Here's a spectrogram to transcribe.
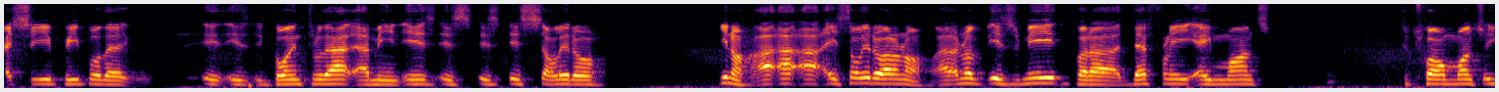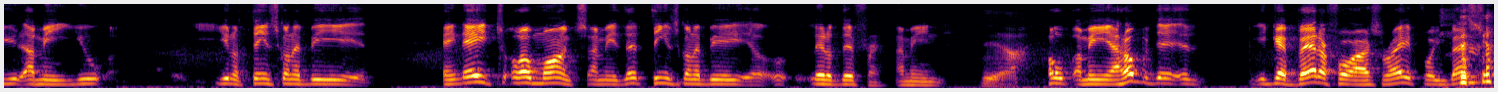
I see people that is, is going through that. I mean, is is is it's a little. You know, I, I, it's a little. I don't know. I don't know if it's me, but uh, definitely eight months to 12 months. You, I mean, you, you know, things going to be in eight, 12 months. I mean, that thing's going to be a little different. I mean, yeah. Hope. I mean, I hope it, it get better for us, right? For investors.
